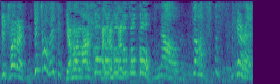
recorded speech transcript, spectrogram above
de toiletten. De toiletten. Ja, maar luister... Go, go, go, go, go, go. Nou, that's the spirit.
